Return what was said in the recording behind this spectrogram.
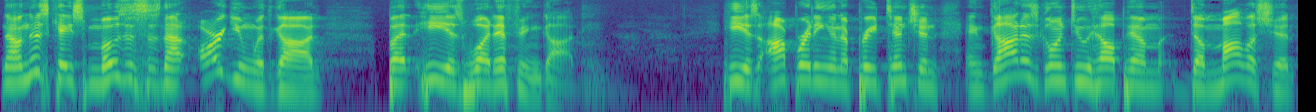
Now, in this case, Moses is not arguing with God, but he is what ifing God. He is operating in a pretension, and God is going to help him demolish it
